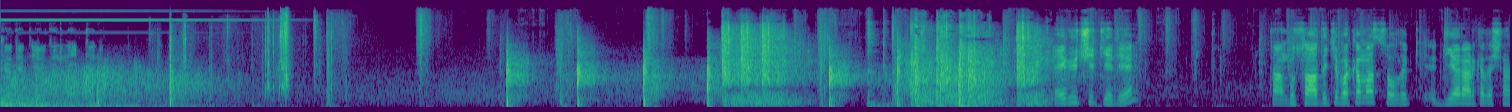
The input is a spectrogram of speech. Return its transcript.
Dikkat et ne. Ev 3 hit yedi. Tamam bu sağdaki bakamaz soldaki diğer arkadaşlar.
